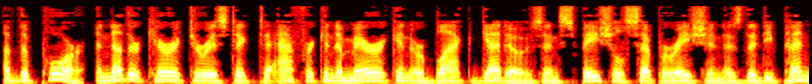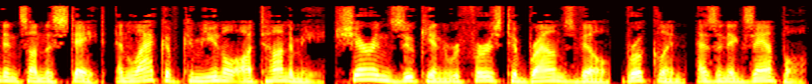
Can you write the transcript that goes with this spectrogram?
Of the poor, another characteristic to African American or black ghettos and spatial separation is the dependence on the state, and lack of communal autonomy. Sharon Zukin refers to Brownsville, Brooklyn, as an example.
